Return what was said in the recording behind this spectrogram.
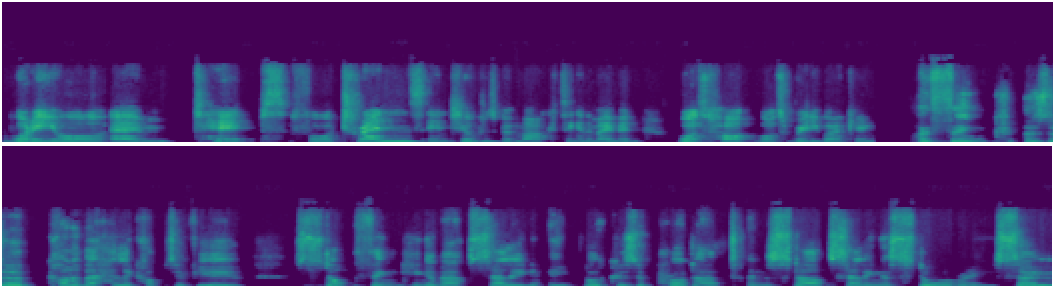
What are your um, tips for trends in children's book marketing at the moment? What's hot? What's really working? I think, as a kind of a helicopter view, stop thinking about selling a book as a product and start selling a story. So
